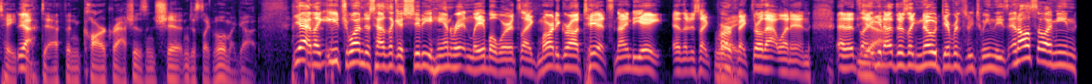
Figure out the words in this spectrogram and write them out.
tapes Yeah. of death and car crashes and shit and just like oh my god yeah, and like each one just has like a shitty handwritten label where it's like Mardi Gras tits 98 and they're just like perfect, Right. throw that one in. And it's like, Yeah. you know, there's like no difference between these. And also, I mean,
